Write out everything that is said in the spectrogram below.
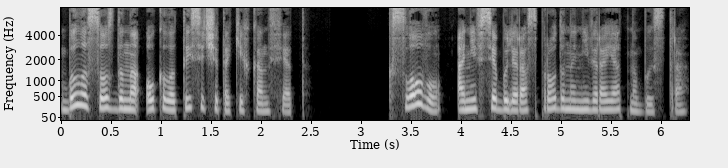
Было создано около тысячи таких конфет. К слову, они все были распроданы невероятно быстро.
